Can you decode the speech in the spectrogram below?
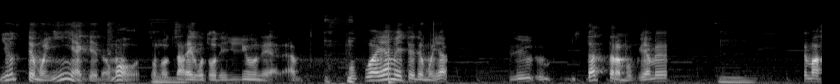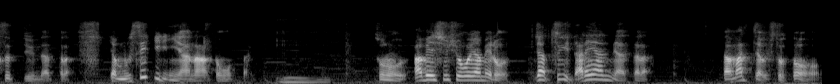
言ってもいいんやけども、そのざれ言で言うのやら、僕は辞めてでもや、だったら僕辞めうんますって言うんだったら、いや、無責任やなと思った。うんその安倍首相を辞めろ、じゃあ次誰やんねやったら、黙っちゃう人と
